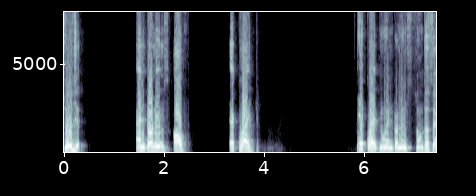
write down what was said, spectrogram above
ચૂઝ એન્ટોનિમ્સ ઓફ એક્વાઇટ એક્વાઇટનું એન્ટોનિમ શું થશે?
